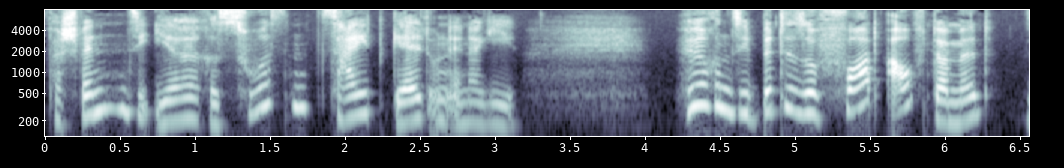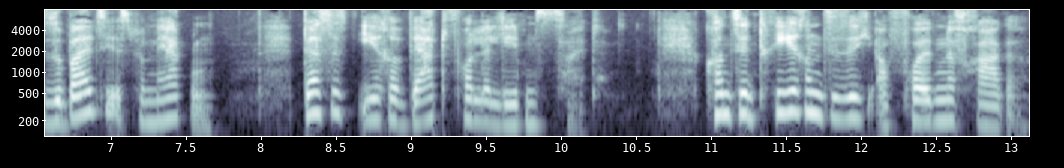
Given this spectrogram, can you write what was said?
verschwenden Sie Ihre Ressourcen, Zeit, Geld und Energie. Hören Sie bitte sofort auf damit, sobald Sie es bemerken. Das ist Ihre wertvolle Lebenszeit. Konzentrieren Sie sich auf folgende Frage.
